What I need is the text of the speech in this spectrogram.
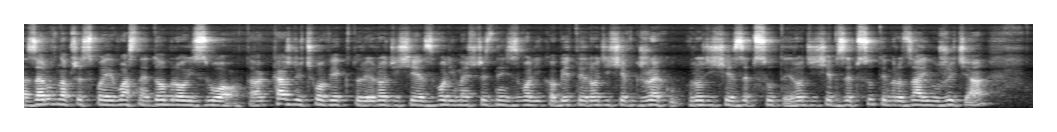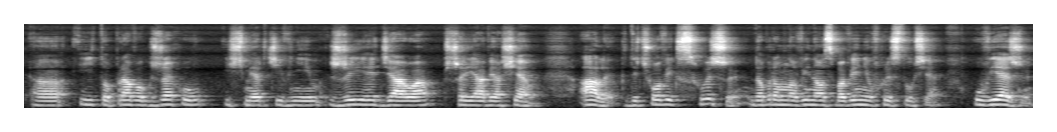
Zarówno przez swoje własne dobro i zło. Tak? Każdy człowiek, który rodzi się z woli mężczyzny i z woli kobiety, rodzi się w grzechu, rodzi się zepsuty, rodzi się w zepsutym rodzaju życia i to prawo grzechu i śmierci w nim żyje, działa, przejawia się. Ale gdy człowiek słyszy dobrą nowinę o zbawieniu w Chrystusie, uwierzy,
